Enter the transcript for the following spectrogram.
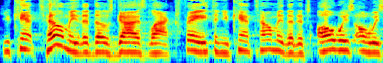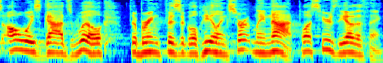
You can't tell me that those guys lacked faith, and you can't tell me that it's always, always, always God's will to bring physical healing. Certainly not. Plus, here's the other thing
